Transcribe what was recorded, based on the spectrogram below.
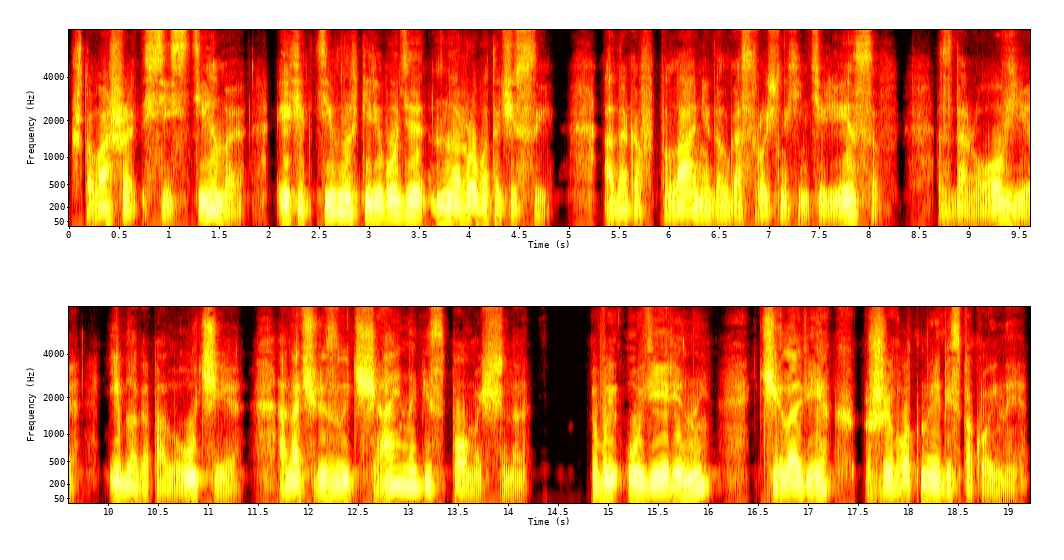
что ваша система эффективна в переводе на роботочасы, Однако в плане долгосрочных интересов, здоровья и благополучия она чрезвычайно беспомощна. Вы уверены, человек – животное беспокойное.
